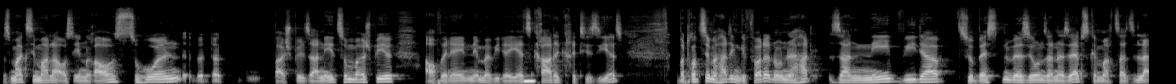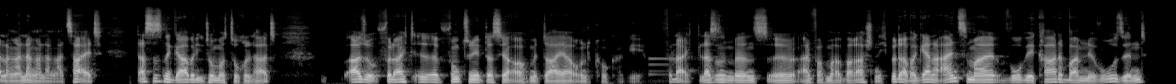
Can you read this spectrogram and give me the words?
das Maximale aus ihnen rauszuholen. Beispiel Sané zum Beispiel, auch wenn er ihn immer wieder jetzt gerade kritisiert. Aber trotzdem, er hat ihn gefördert und er hat Sané wieder zur besten Version seiner selbst gemacht seit langer, langer, langer Zeit. Das ist eine Gabe, die Thomas Tuchel hat. Also vielleicht äh, funktioniert das ja auch mit Dyer und KKG. Vielleicht lassen wir uns äh, einfach mal überraschen. Ich würde aber gerne eins mal, wo wir gerade beim Niveau sind,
